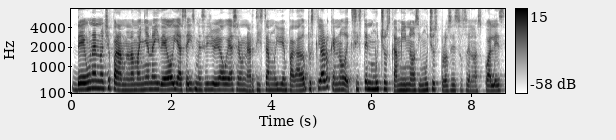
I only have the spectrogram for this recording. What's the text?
de una noche para la mañana y de hoy a seis meses yo ya voy a ser un artista muy bien pagado. Pues claro que no, existen muchos caminos y muchos procesos en los cuales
